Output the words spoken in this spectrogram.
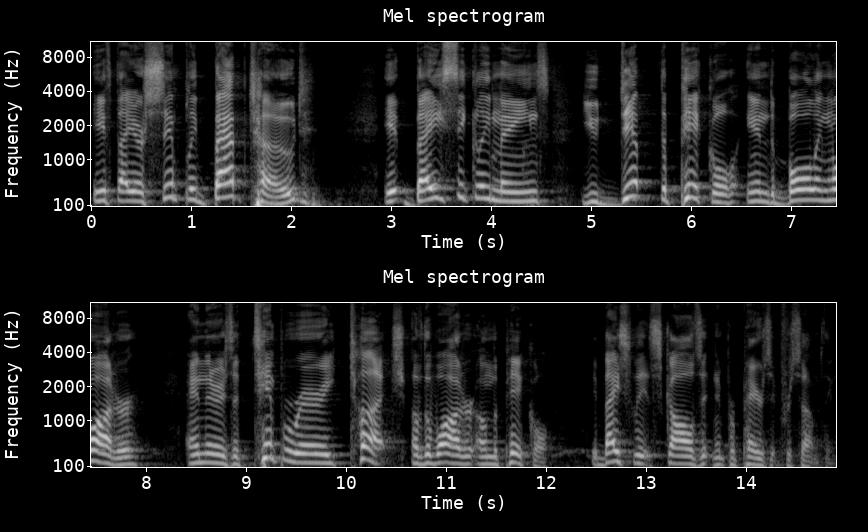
If they are simply baptoed, it basically means you dip the pickle into boiling water and there is a temporary touch of the water on the pickle. It basically it scalds it and it prepares it for something.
